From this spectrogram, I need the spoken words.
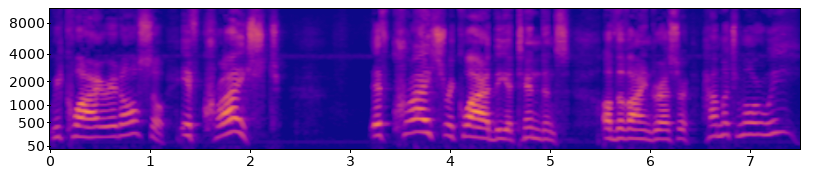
require it also. If Christ, if Christ required the attendance of the vine dresser, how much more we?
